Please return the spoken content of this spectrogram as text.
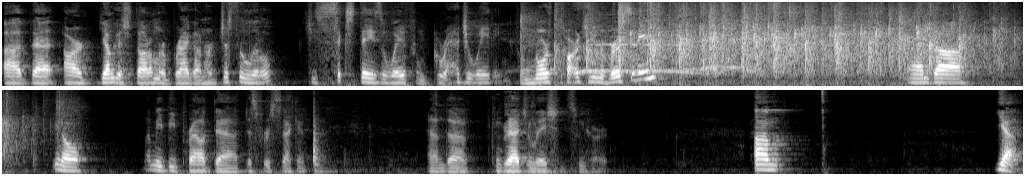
uh, that our youngest daughter, I'm going to brag on her just a little. She's six days away from graduating from North Park University. And, uh, you know, let me be proud, Dad, just for a second. And, and uh, congratulations, sweetheart. Um, yeah,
